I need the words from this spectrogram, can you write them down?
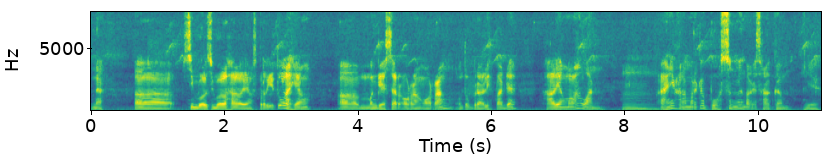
nah eh, simbol-simbol hal yang seperti itulah yang eh, menggeser orang-orang untuk beralih pada hal yang melawan hmm. akhirnya karena mereka bosen kan pakai seragam iya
